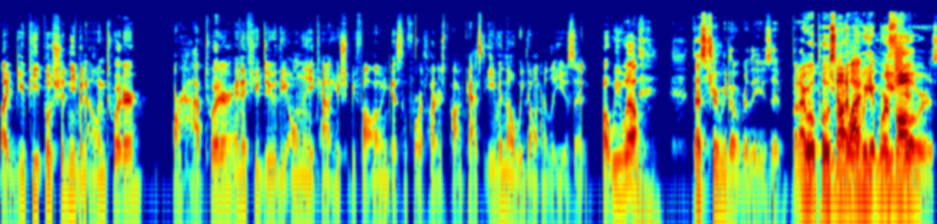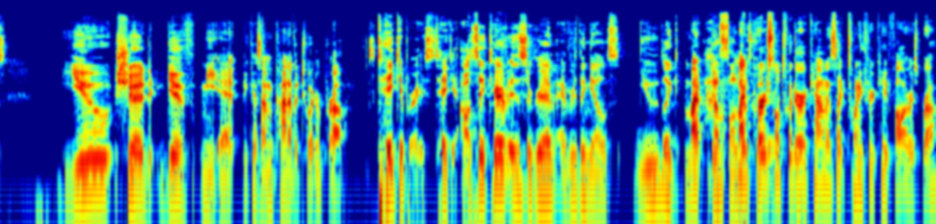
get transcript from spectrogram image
Like you people shouldn't even own Twitter or have Twitter, and if you do, the only account you should be following is the Fourth Letters podcast. Even though we don't really use it, but we will. That's true. We don't really use it, but I will post You know on it when we get more You should- followers. you should give me it because I'm kind of a Twitter pro. Take it, Bryce. Take it. I'll take care of Instagram. Everything else, you like My have fun. my with Twitter. personal Twitter account is like 23k followers, bro.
